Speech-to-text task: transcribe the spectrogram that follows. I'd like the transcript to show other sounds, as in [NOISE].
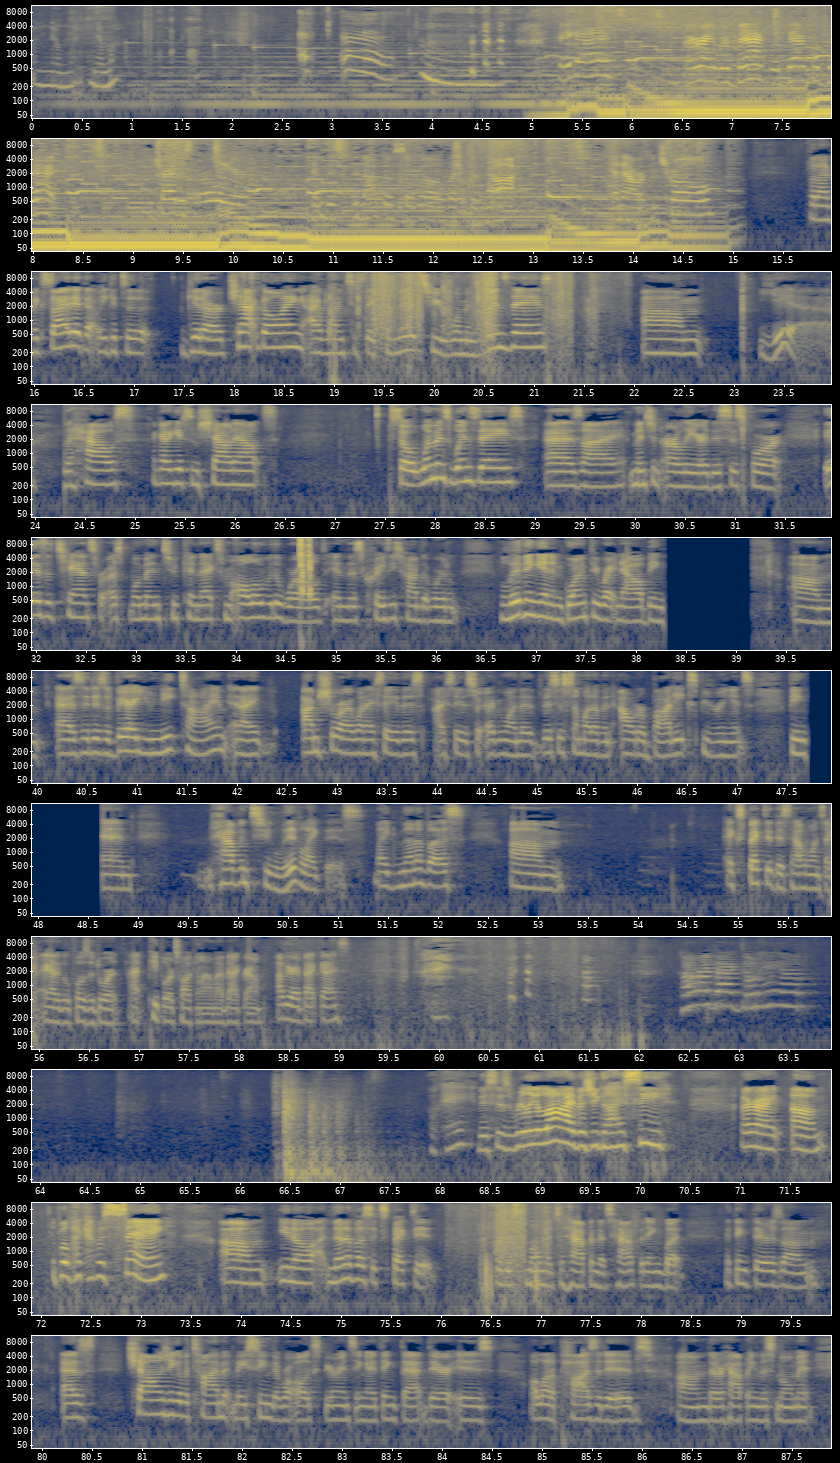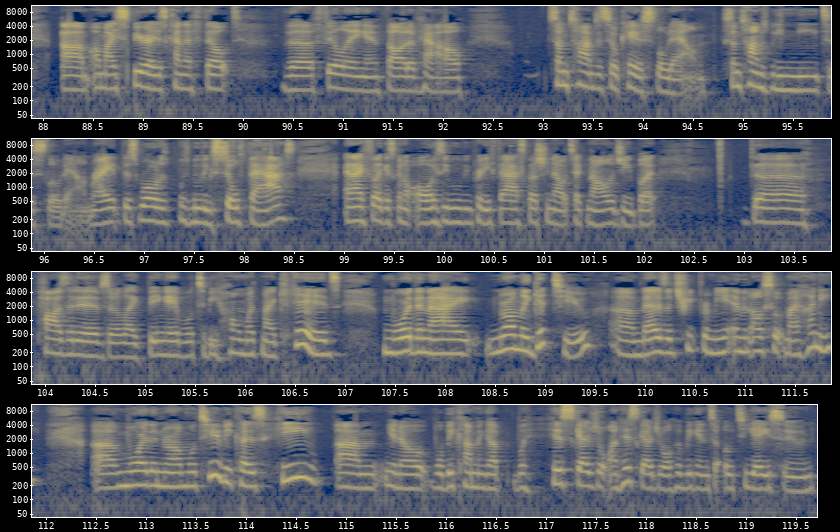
Nama, nama. [LAUGHS] Hey guys. All right, we're back. We're back. We're back. We tried this earlier, and this did not go so well, but it was not in our control. But I'm excited that we get to get our chat going. I wanted to stay committed to Women's Wednesdays. Um, yeah. The house. I got to give some shout outs. So, Women's Wednesdays, as I mentioned earlier, this is for is a chance for us women to connect from all over the world in this crazy time that we're living in and going through right now, being um, as it is a very unique time, and I I'm sure I, when I say this, I say this to everyone that this is somewhat of an outer body experience, being and having to live like this. Like none of us. Um, expected this to happen. One second, I gotta go close the door. I, people are talking loud in my background. I'll be right back, guys. [LAUGHS] Come right back. Don't hang up. Okay, this is really live, as you guys see. All right, um, but like I was saying, um, you know, none of us expected for this moment to happen that's happening, but I think there's um, as challenging of a time it may seem that we're all experiencing. I think that there is a lot of positives um, that are happening in this moment. Um, on my spirit, I just kind of felt the feeling and thought of how sometimes it's okay to slow down. Sometimes we need to slow down, right? This world is, was moving so fast, and I feel like it's going to always be moving pretty fast, especially now with technology. But the positives or like being able to be home with my kids more than I normally get to. Um, that is a treat for me. And then also with my honey, uh, more than normal too, because he, um, you know, will be coming up with his schedule on his schedule. He'll be getting to OTA soon.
